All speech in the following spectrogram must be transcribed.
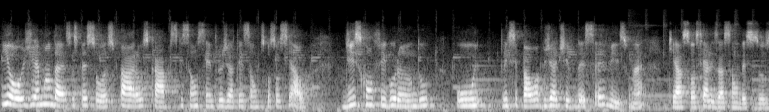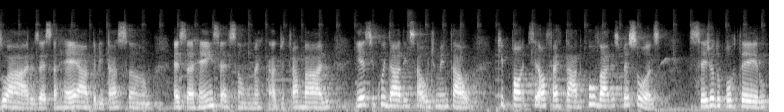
e hoje é mandar essas pessoas para os CAPs, que são centros de atenção psicossocial, desconfigurando o principal objetivo desse serviço, né? Que é a socialização desses usuários, essa reabilitação, essa reinserção no mercado de trabalho e esse cuidado em saúde mental que pode ser ofertado por várias pessoas, seja do porteiro,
